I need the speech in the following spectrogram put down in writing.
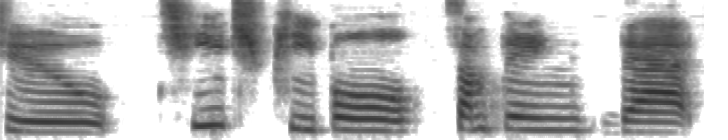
to teach people something that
